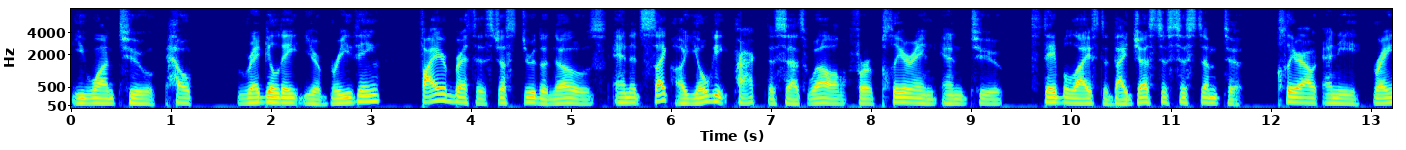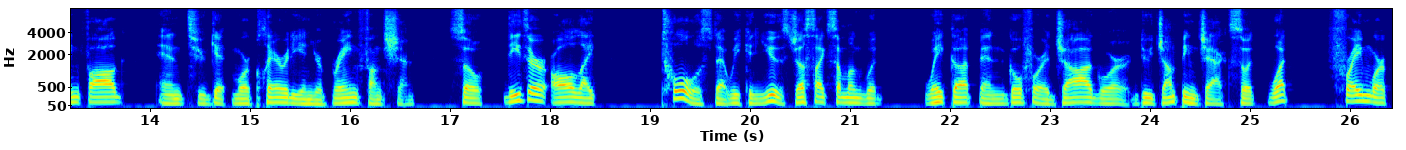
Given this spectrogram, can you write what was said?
you want to help regulate your breathing. Fire breath is just through the nose, and it's like a yogic practice as well for clearing and to stabilize the digestive system, to clear out any brain fog, and to get more clarity in your brain function. So these are all like tools that we can use, just like someone would wake up and go for a jog or do jumping jacks. So, what framework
